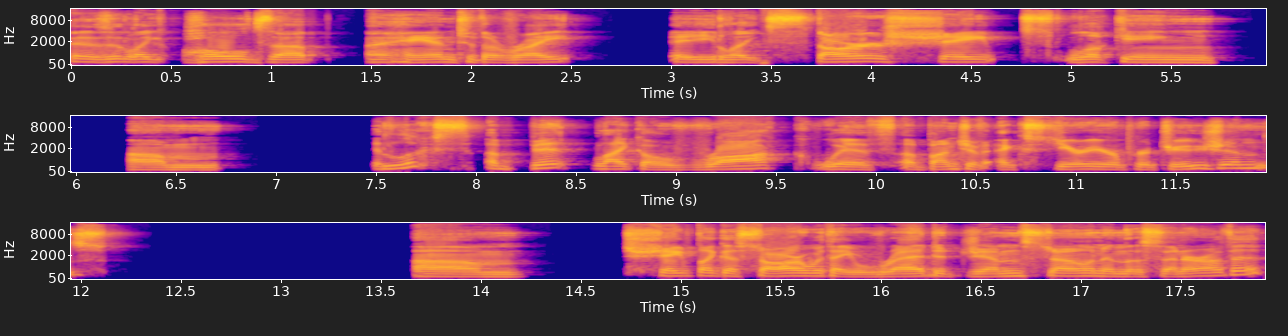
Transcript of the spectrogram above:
As it like holds up a hand to the right, a like star-shaped looking, um, it looks a bit like a rock with a bunch of exterior protrusions. Um, shaped like a star with a red gemstone in the center of it.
